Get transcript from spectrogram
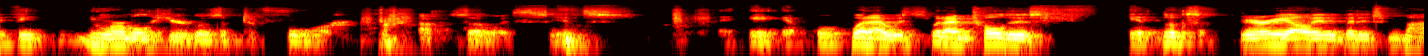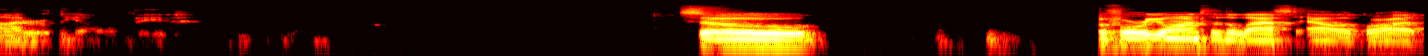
I think normal here goes up to four. Oh. So it's, it's, it- it- what I was, what I'm told is it looks very elevated, but it's moderately elevated. So before we go on to the last aliquot,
